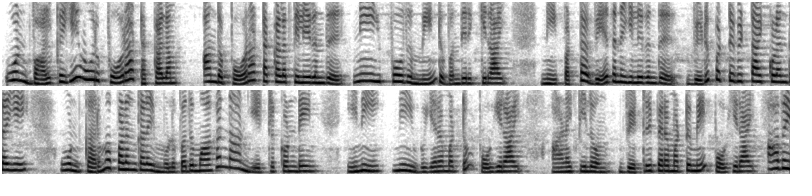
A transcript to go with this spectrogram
உன் வாழ்க்கையே ஒரு போராட்டக்களம். அந்த போராட்டக் களத்திலிருந்து நீ இப்போது மீண்டு வந்திருக்கிறாய். நீ பட்ட வேதனையிலிருந்து விடுபட்டு விட்டாய் குழந்தையே. உன் கர்ம பலன்களை முழுவதுமாக நான் ஏற்றுக்கொண்டேன். இனி நீ உயர மட்டும் போகிறாய். அனைத்திலும் வெற்றி பெற மட்டுமே போகிறாய். அதை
